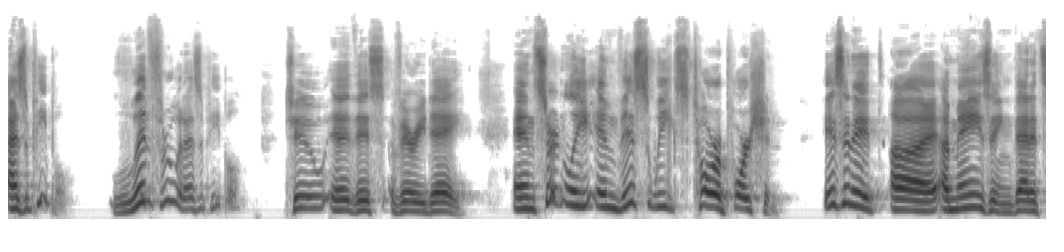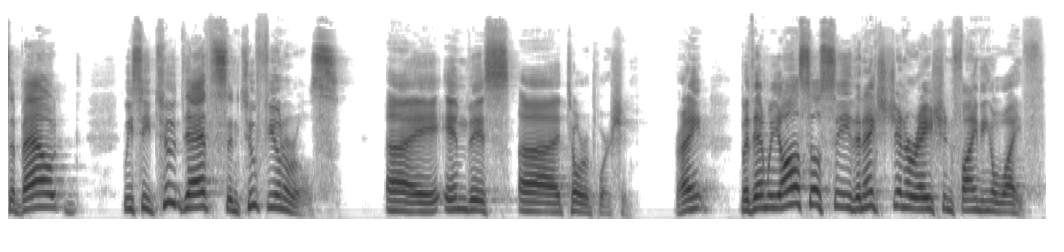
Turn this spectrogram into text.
as a people, lived through it as a people to uh, this very day. And certainly in this week's Torah portion, isn't it uh, amazing that it's about we see two deaths and two funerals uh, in this uh, Torah portion, right? But then we also see the next generation finding a wife.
